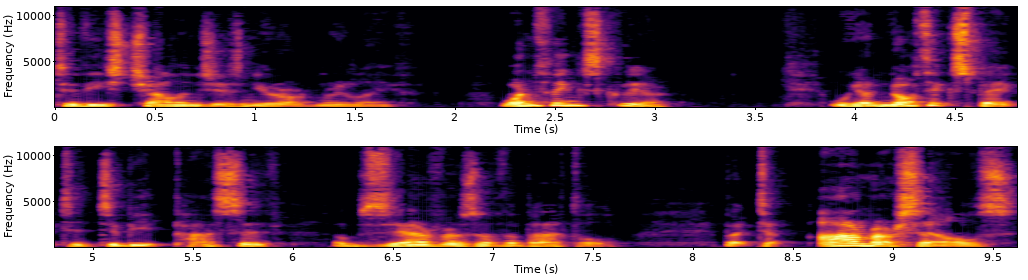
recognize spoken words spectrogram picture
to these challenges in your ordinary life? One thing's clear we are not expected to be passive observers of the battle, but to arm ourselves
